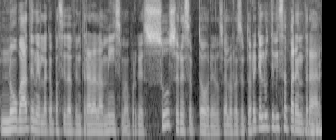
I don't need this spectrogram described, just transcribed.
no va a tener la capacidad de entrar a la misma, porque sus receptores, o sea, los receptores que él utiliza para entrar,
